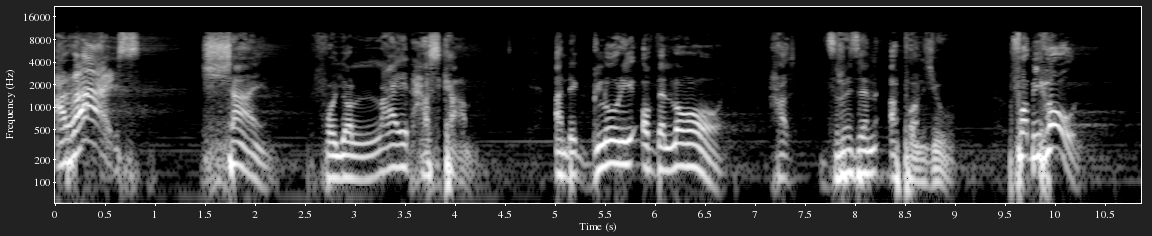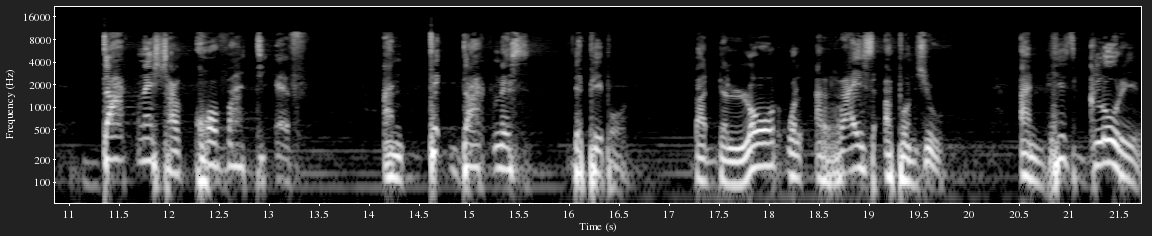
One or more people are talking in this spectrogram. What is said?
arise, shine, for your light has come, and the glory of the Lord has risen upon you. For behold, darkness shall cover the earth, and take darkness the people, but the Lord will arise upon you, and his glory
